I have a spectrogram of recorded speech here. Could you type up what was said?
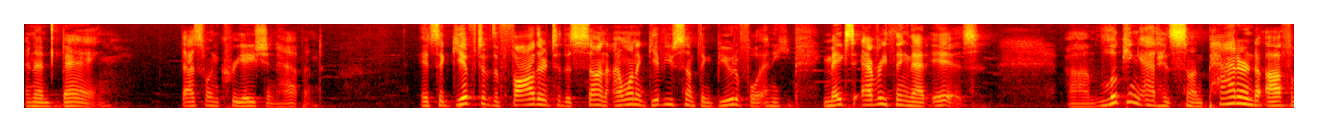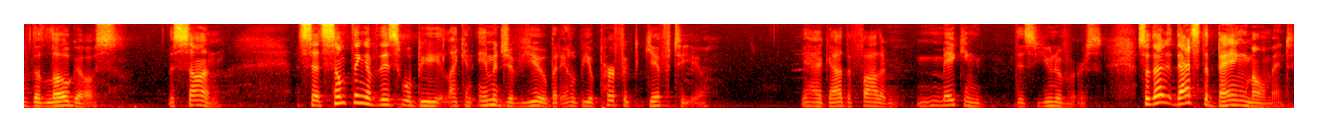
And then bang, that's when creation happened. It's a gift of the Father to the Son. I want to give you something beautiful. And He makes everything that is. Um, looking at His Son, patterned off of the Logos, the Son, said, Something of this will be like an image of you, but it'll be a perfect gift to you. Yeah, God the Father making this universe. So that, that's the bang moment.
